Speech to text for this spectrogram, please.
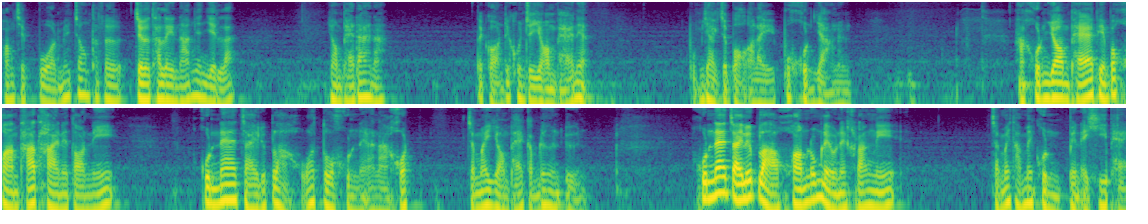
ความเจ็บปวด ไม่จ้องทะเลเจอทะเลน้ำเย็นๆแล้วยอมแพ้ได้นะ แต่ก่อนที่คุณจะยอมแพ้เนี่ย ผมอยากจะบอกอะไรพวกคุณอย่างหนึ่งหากคุณยอมแพ้เพียงเพราะความท้าทายในตอนนี้ คุณแน่ใจหรือเปล่าว่าตัวคุณในอนาคต จะไม่ยอมแพ้กับเรื่องอื่นๆ คุณแน่ใจหรือเปล่าความล้มเหลวในครั้งนี้ จะไม่ทำให้คุณเป็นไอ้ขี้แพ้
